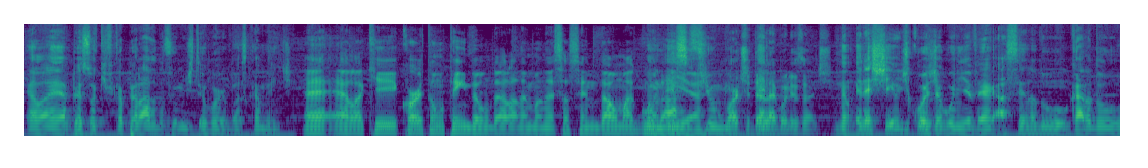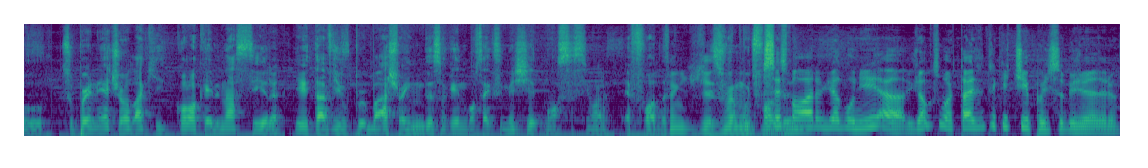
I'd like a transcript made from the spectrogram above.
ela é a pessoa que fica pelada no filme de terror, basicamente. É ela que corta um tendão dela, né, mano? Essa cena dá uma Mano, agonia. esse filme. A morte dela é ele- agonizante. Não, ele é cheio de coisa de agonia, velho. A cena do cara do Supernatural lá que coloca ele na cera e ele tá vivo por baixo ainda, só que ele não consegue se mexer. Nossa senhora, é foda. Sangue de Esse filme é muito foda. Vocês falaram de agonia, Jogos Mortais entre que tipo de subgênero?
